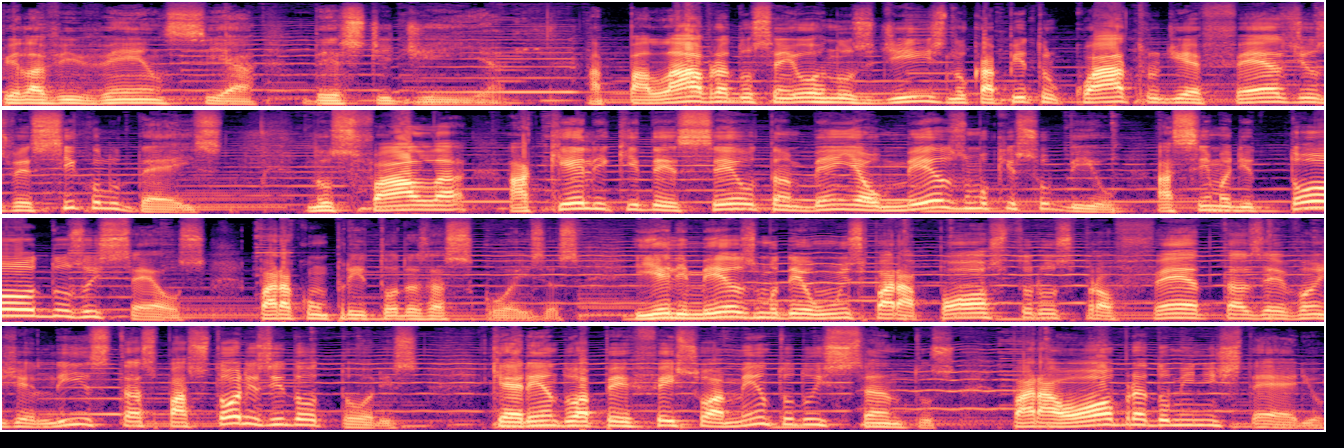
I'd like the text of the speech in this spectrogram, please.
pela vivência deste dia. A palavra do Senhor nos diz no capítulo 4 de Efésios, versículo 10. Nos fala: aquele que desceu também é o mesmo que subiu, acima de todos os céus, para cumprir todas as coisas. E ele mesmo deu uns para apóstolos, profetas, evangelistas, pastores e doutores, querendo o aperfeiçoamento dos santos, para a obra do ministério,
